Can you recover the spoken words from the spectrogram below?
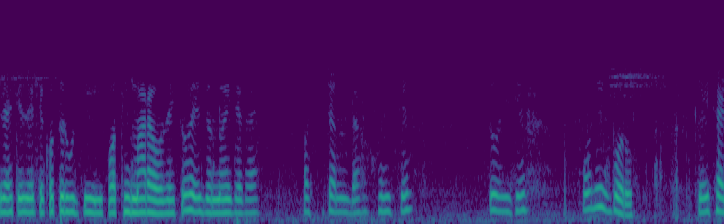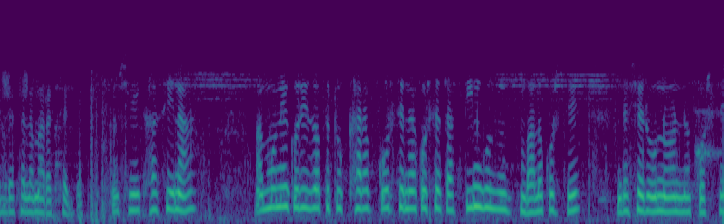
যাইতে যাইতে কত রুগী পথে মারাও যেত এই জন্য এই জায়গায় হসপিটালটা হয়েছে। তো এই যে অনেক বড়। তো এই সাইড দেখালাম আর এক সাইড তো শেখ হাসিনা, আমি মনে করি যতটুকু খারাপ করছে না করছে, তার তিন গুণ ভালো করছে। দেশের উন্নয়ন করছে,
